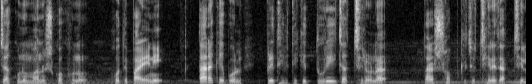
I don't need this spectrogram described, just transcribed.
যা কোনো মানুষ কখনো হতে পারেনি। তারা কেবল পৃথিবী থেকে দূরেই যাচ্ছিল না, তারা সব কিছু ছেড়ে যাচ্ছিল,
